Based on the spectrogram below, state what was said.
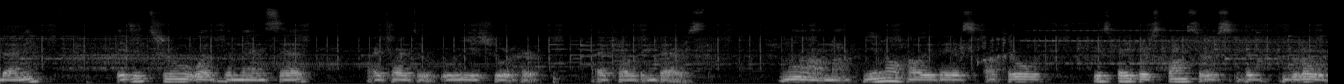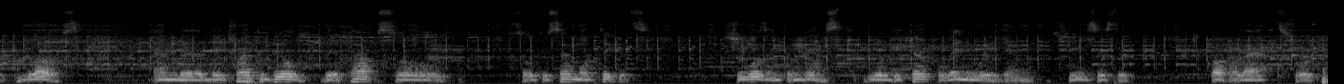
Danny, is it true what the man said? I tried to reassure her. I felt embarrassed. No, Mama, you know how it is. After all, this paper sponsors the glo- gloves, and uh, they try to build the top so so to sell more tickets. She wasn't convinced. You'll be careful anyway, Danny. She insisted. Papa laughed shortly.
